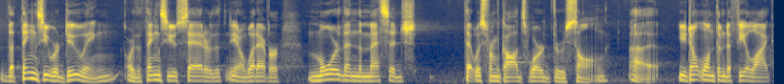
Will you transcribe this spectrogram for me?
the things you were doing or the things you said or the, you know whatever more than the message that was from God's word through song. Uh, you don't want them to feel like,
